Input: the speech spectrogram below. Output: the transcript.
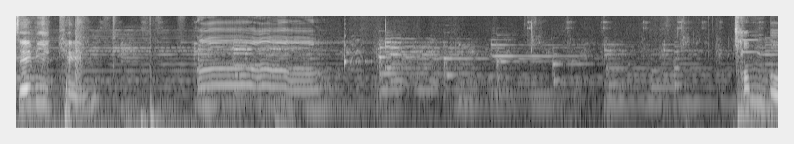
세비캠 첨보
